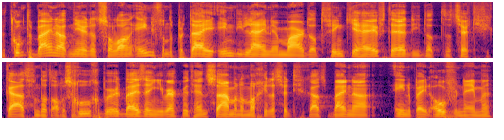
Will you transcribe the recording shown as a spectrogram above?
het komt er bijna op neer dat zolang een van de partijen in die lijnen maar dat vinkje heeft, hè, die, dat, dat certificaat van dat alles goed gebeurt bij zijn, je werkt met hen samen, dan mag je dat certificaat bijna één op één overnemen.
